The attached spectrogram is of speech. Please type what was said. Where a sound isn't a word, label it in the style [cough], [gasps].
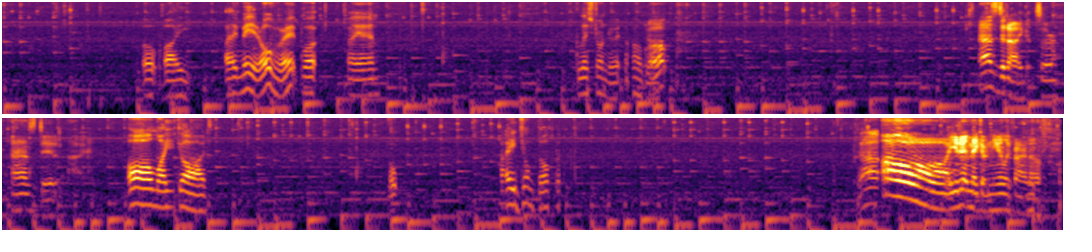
Oh, I, I made it over it, but I am glitched under it. Oh god. Oh. As did I, good sir. As did I. Oh my god. Oh. I jumped up. Ah, Oh, you didn't make it nearly far enough.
